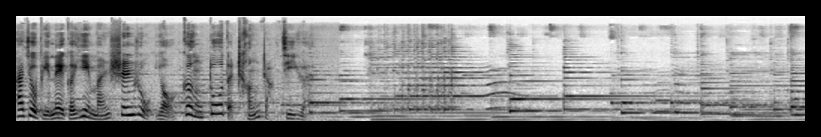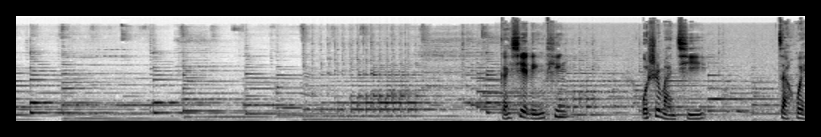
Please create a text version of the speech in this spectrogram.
它就比那个一门深入有更多的成长机缘。感谢聆听，我是晚琪，再会。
